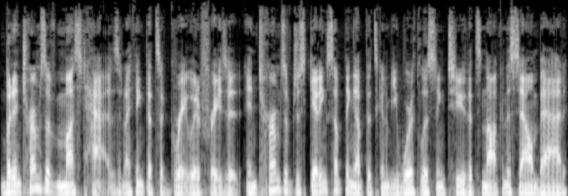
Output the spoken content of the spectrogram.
But in terms of must has, and I think that's a great way to phrase it, in terms of just getting something up that's going to be worth listening to, that's not going to sound bad,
